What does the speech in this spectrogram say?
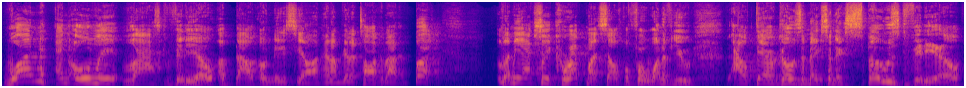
one and only last video about Onision, and I'm gonna talk about it. But let me actually correct myself before one of you out there goes and makes an exposed video.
